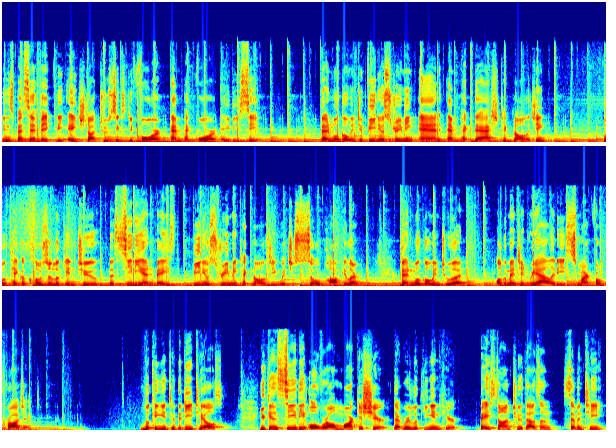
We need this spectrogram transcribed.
In specific, the H.264 MPEG-4 AVC. Then we'll go into video streaming and MPEG-DASH technology. We'll take a closer look into the CDN-based video streaming technology, which is so popular. Then we'll go into an augmented reality smartphone project. Looking into the details, you can see the overall market share that we're looking in here based on 2017.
